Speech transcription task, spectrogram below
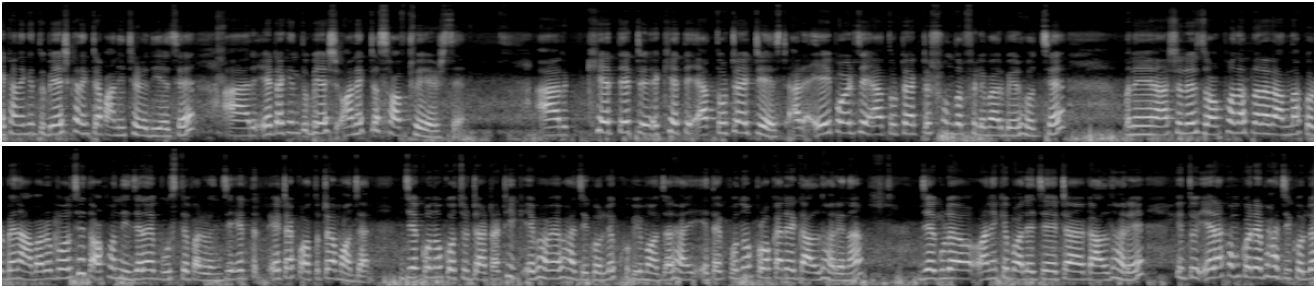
এখানে কিন্তু বেশ খানিকটা পানি ছেড়ে দিয়েছে, আর এটা কিন্তু বেশ অনেকটা সফট হয়ে এসছে। আর খেতে খেতে এতটাই টেস্ট আর এই পর্যায়ে এতটা একটা সুন্দর ফ্লেভার বের হচ্ছে মানে আসলে যখন আপনারা রান্না করবেন, আবারও বলছি, তখন নিজেরাই বুঝতে পারবেন যে এটা কতটা মজার। যে কোনো কচুর ডাটা ঠিক এভাবে ভাজি করলে খুবই মজার হয়। এতে কোনো প্রকারের গাল ধরে না। যেগুলো অনেকে বলে যে এটা গাল ধরে, কিন্তু এরকম করে ভাজি করলে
